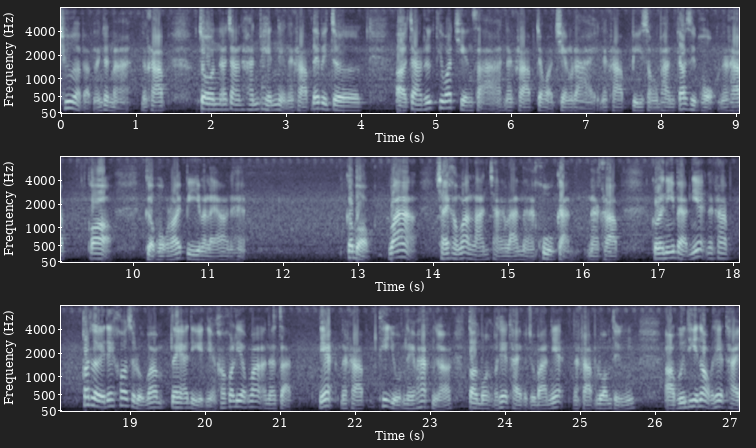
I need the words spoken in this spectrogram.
เชื่อแบบนั้นกันมานะครับ จนอาจารย์ฮันเพนเนี่ยนะครับได้ไปเจอจารึกที่วัดเชียงสานะครับ จังหวัดเชียงรายนะครับ ปี 2096 นะครับ ก็เกือบ 600 ปีมาแล้วนะฮะก็บอกว่าใช้คำว่าล้านช้างล้านนาคู่กันนะครับ กรณีแบบนี้นะครับ ก็เลยได้ข้อสรุปว่าในอดีตเนี่ยเขาก็เรียกว่าอาณาจักรเนี้ยนะครับที่อยู่ในภาคเหนือตอนบนของประเทศไทยปัจจุบันเนี้ยนะครับรวมถึงพื้นที่นอกประเทศไทย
